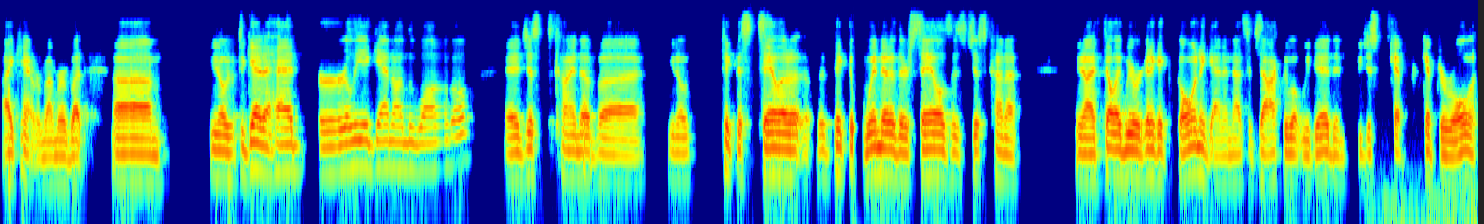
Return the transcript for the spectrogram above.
I can't remember, but um, you know, to get ahead early again on Luongo, it just kind of uh, you know take the sail out take the wind out of their sails is just kind of you know I felt like we were going to get going again, and that's exactly what we did, and we just kept kept it rolling.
